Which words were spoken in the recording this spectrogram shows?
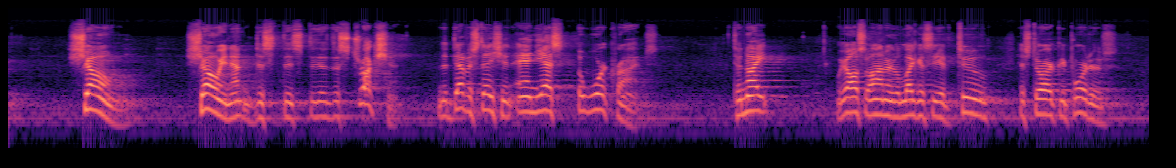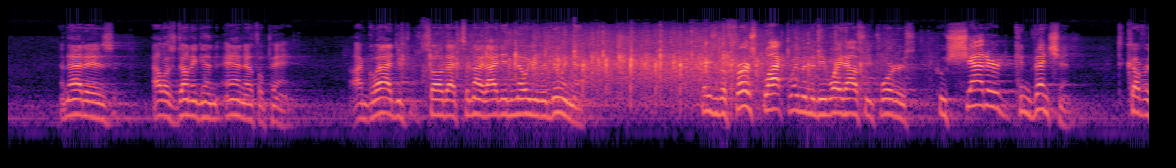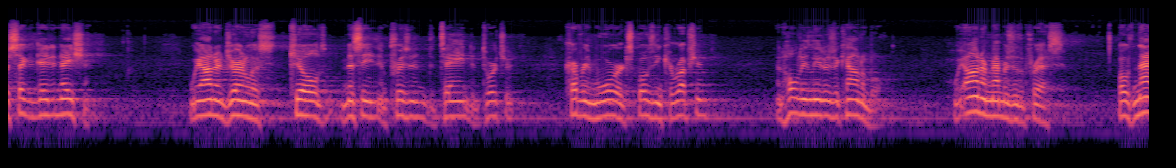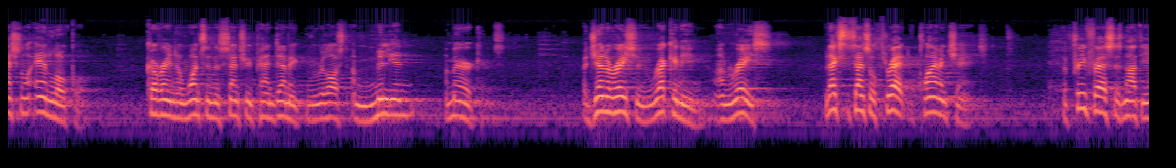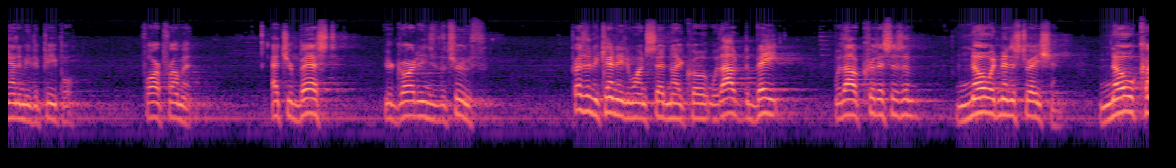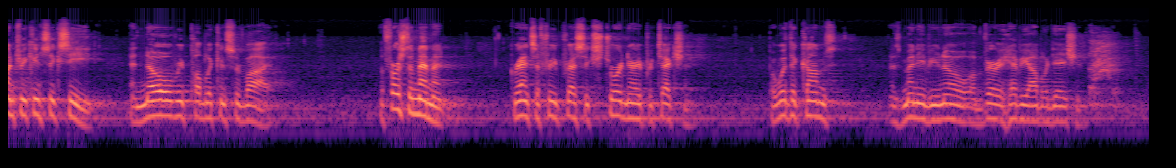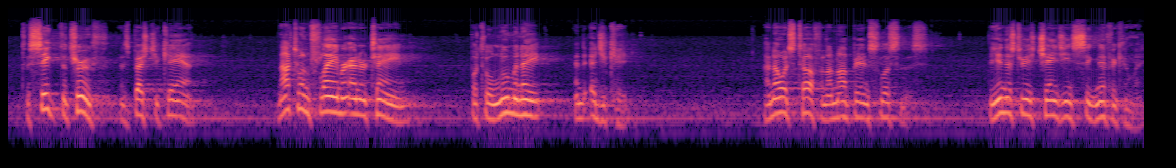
shown, showing this, this, the destruction, and the devastation, and yes, the war crimes. Tonight, we also honor the legacy of two historic reporters, and that is Alice Dunnigan and Ethel Payne. I'm glad you saw that tonight. I didn't know you were doing that. These are the first black women to be White House reporters who shattered convention to cover a segregated nation. We honor journalists killed, missing, imprisoned, detained, and tortured, covering war, exposing corruption, and holding leaders accountable. We honor members of the press, both national and local, covering a once in a century pandemic where we lost a million Americans, a generation reckoning on race, an existential threat of climate change. The free press is not the enemy of the people, far from it. At your best, you're guardians of the truth. President Kennedy once said, and I quote, without debate, without criticism, no administration, no country can succeed, and no republic can survive. The First Amendment grants a free press extraordinary protection, but with it comes, as many of you know, a very heavy obligation to seek the truth as best you can not to inflame or entertain, but to illuminate and educate. I know it's tough, and I'm not being solicitous. The industry is changing significantly.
